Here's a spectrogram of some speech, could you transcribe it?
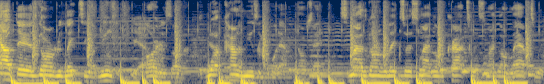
out there is gonna relate to your music, Yeah. regardless of what kind of music out. You know what I'm saying? Somebody's gonna relate to it, somebody's gonna cry to it, somebody's gonna laugh to it.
